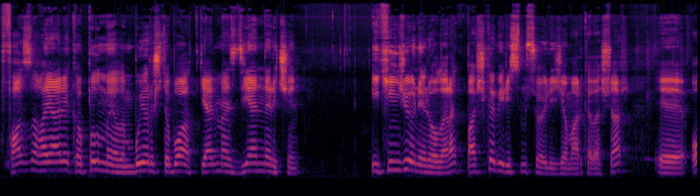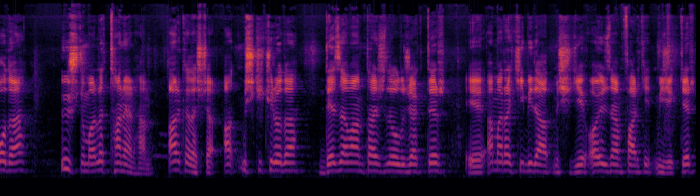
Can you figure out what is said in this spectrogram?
fazla hayale kapılmayalım bu yarışta bu at gelmez diyenler için ikinci öneri olarak başka bir ismi söyleyeceğim arkadaşlar. Ee, o da 3 numaralı Tanerhan. Arkadaşlar 62 kiloda dezavantajlı olacaktır. Ee, ama rakibi de 62. O yüzden fark etmeyecektir.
